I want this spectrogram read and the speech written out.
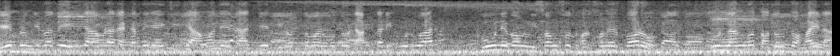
যে প্রতিবাদে এইটা আমরা দেখাতে চাইছি যে আমাদের রাজ্যে তিলোত্তমার মতো ডাক্তারি পড়ুয়ার খুন এবং নৃশংস ধর্ষণের পরও পূর্ণাঙ্গ তদন্ত হয় না।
